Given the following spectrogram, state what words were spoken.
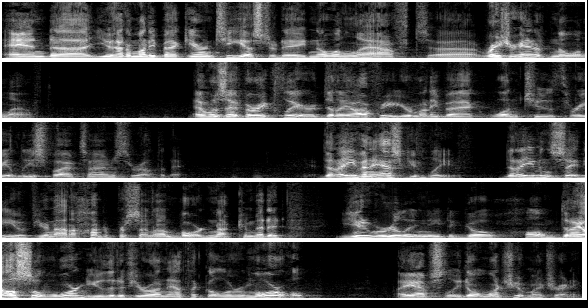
And uh, you had a money back guarantee yesterday. No one left. Uh, raise your hand if no one left. And was I very clear? Did I offer you your money back one, two, three, at least five times throughout the day? Did I even ask you to leave? Did I even say to you, if you're not 100% on board, and not committed, you really need to go home? Did I also warn you that if you're unethical or immoral, I absolutely don't want you at my training?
